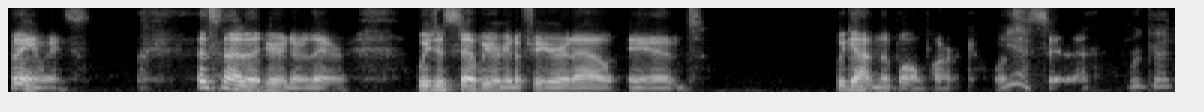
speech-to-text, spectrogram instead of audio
but anyways, that's neither here nor there. We just said we were going to figure it out, and we got in the ballpark. Let's Yeah. just say that We're good.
